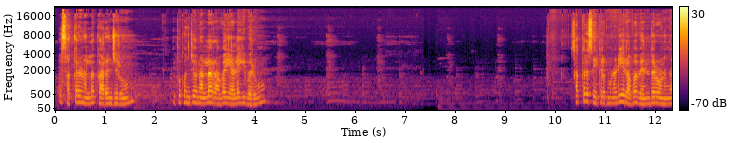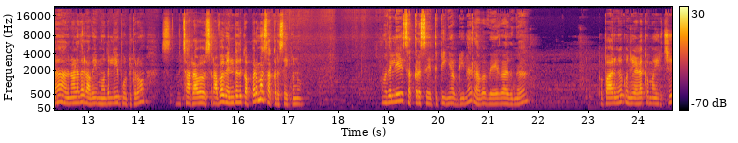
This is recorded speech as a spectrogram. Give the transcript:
இப்போ சர்க்கரை நல்லா கரைஞ்சிரும். இப்போ கொஞ்சம் நல்லா ரவை இலகி வரும். சர்க்கரை சேர்க்குறதுக்கு முன்னாடி ரவை வெந்துடணுங்க அதனால தான் ரவை முதல்லையே போட்டுக்கிறோம். ரவை ரவை வெந்ததுக்கப்புறமா சர்க்கரை சேர்க்கணும். முதல்ல சர்க்கரை சேர்த்துட்டிங்க அப்படின்னா ரவை வேகாதுங்க. இப்போ பாருங்கள் கொஞ்சம் இலக்கமாயிருச்சு.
